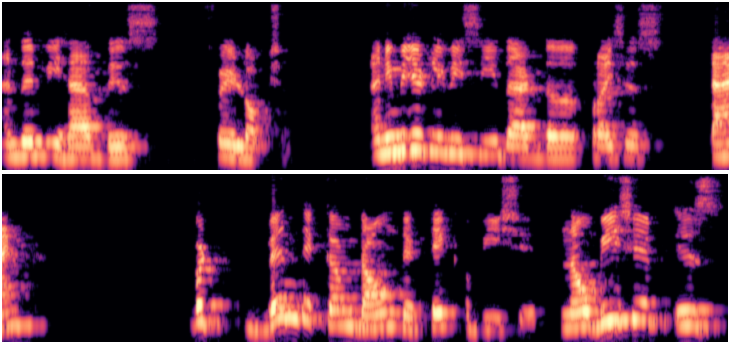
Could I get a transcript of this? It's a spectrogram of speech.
and then we have this failed auction. and immediately we see that the prices tank. But when they come down they take a B shape now B shape is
